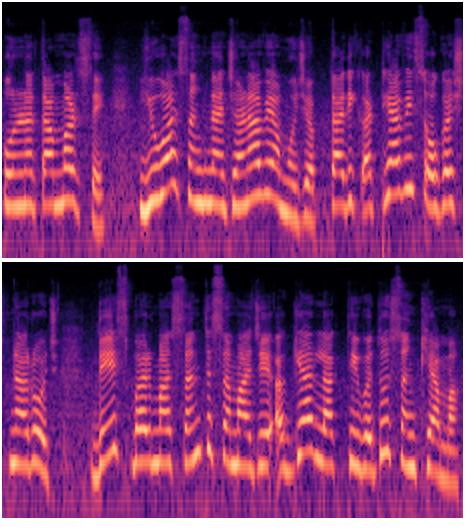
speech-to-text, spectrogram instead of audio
પૂર્ણતા મળશે. યુવા સંઘના જણાવ્યા મુજબ, તારીખ અઠ્યાવીસ ઓગસ્ટના રોજ દેશભરમાં સંત સમાજે અગિયાર લાખથી વધુ સંખ્યામાં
